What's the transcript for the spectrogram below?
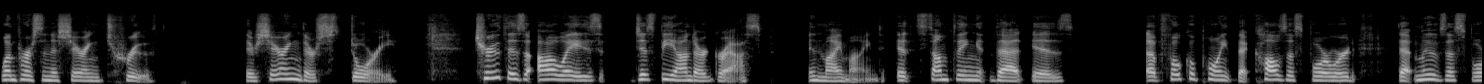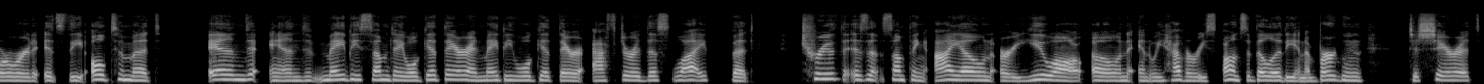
one person is sharing truth. They're sharing their story. Truth is always just beyond our grasp in my mind. It's something that is a focal point that calls us forward, that moves us forward. It's the ultimate end. And maybe someday we'll get there and maybe we'll get there after this life. But truth isn't something I own or you all own, and we have a responsibility and a burden to share it.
